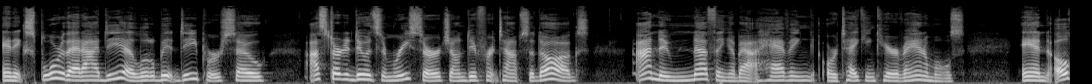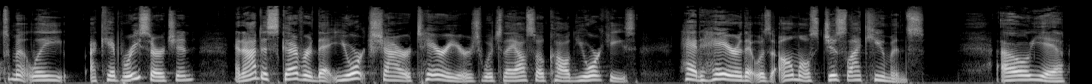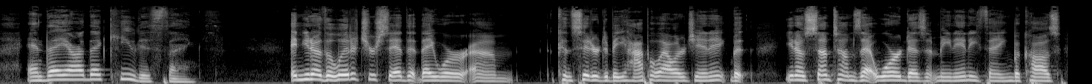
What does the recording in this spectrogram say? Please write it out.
and explore that idea a little bit deeper. So I started doing some research on different types of dogs. I knew nothing about having or taking care of animals. And ultimately, I kept researching and I discovered that Yorkshire Terriers, which they also called Yorkies, had hair that was almost just like humans. Oh, yeah. And they are the cutest things. And, you know, the literature said that they were um, considered to be hypoallergenic, but, you know, sometimes that word doesn't mean anything because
